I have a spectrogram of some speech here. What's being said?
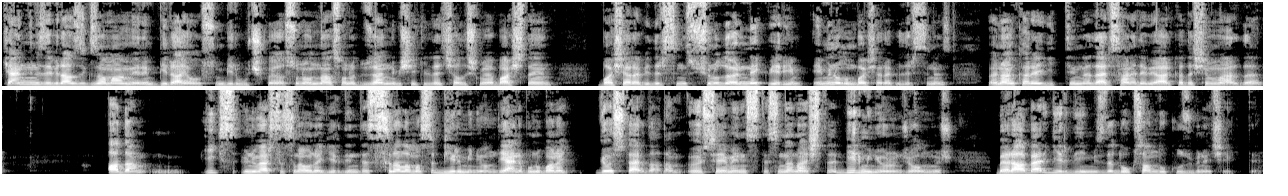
Kendinize birazcık zaman verin. Bir ay olsun, bir buçuk ay olsun. Ondan sonra düzenli bir şekilde çalışmaya başlayın. Başarabilirsiniz. Şunu da örnek vereyim. Emin olun başarabilirsiniz. Ben Ankara'ya gittiğimde dershanede bir arkadaşım vardı. Adam ilk üniversite sınavına girdiğinde sıralaması 1 milyondu. Yani bunu bana gösterdi adam. ÖSYM'nin sitesinden açtı. 1 milyonuncu olmuş. Beraber girdiğimizde 99 bine çekti.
